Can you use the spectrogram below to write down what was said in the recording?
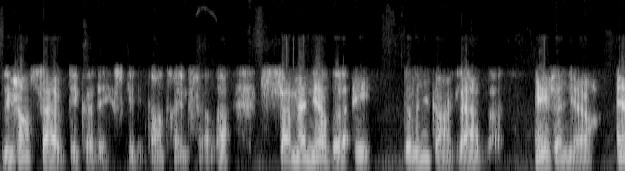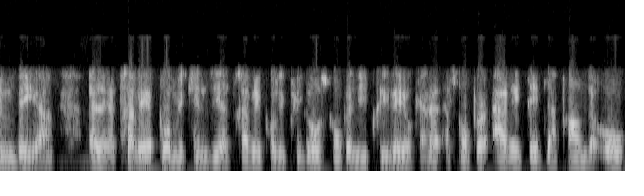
les gens savent décoder ce qu'il est en train de faire là. Sa manière de la... Hey, Dominique Anglade, là, ingénieur, MBA, elle a travaillé pour McKinsey, elle a travaillé pour les plus grosses compagnies privées au Canada. Est-ce qu'on peut arrêter de la prendre de haut?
